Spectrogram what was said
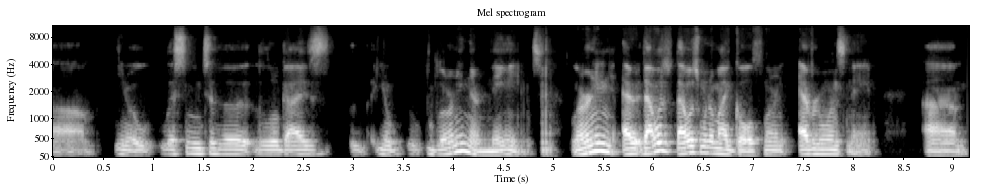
um, you know listening to the, the little guys you know learning their names learning that was that was one of my goals learn everyone's name. Um,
